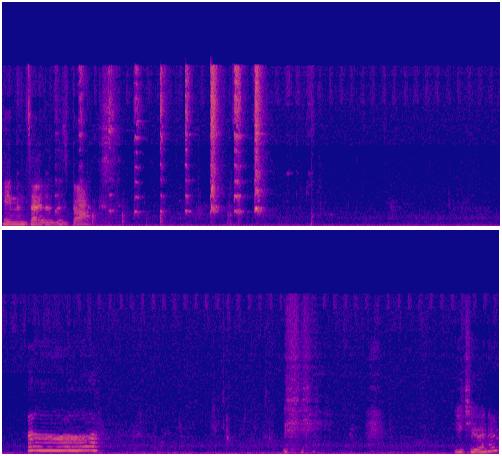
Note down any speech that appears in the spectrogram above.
came inside of this box. Arr. you chewing on it?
